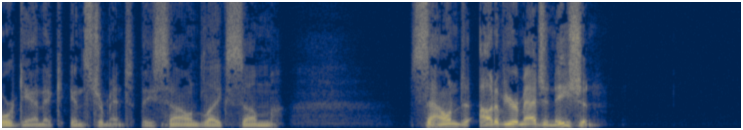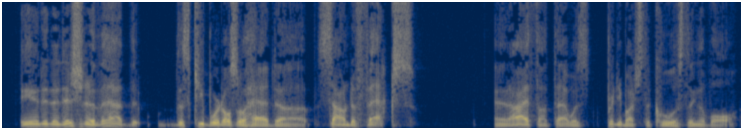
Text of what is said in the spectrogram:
organic instrument. They sound like some sound out of your imagination. And in addition to that, this keyboard also had uh, sound effects. And I thought that was pretty much the coolest thing of all.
